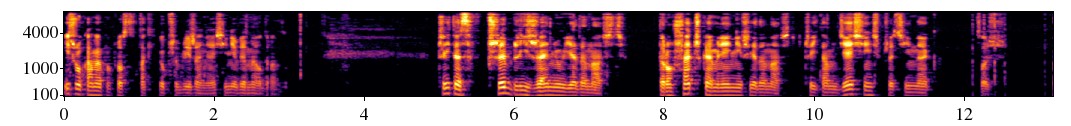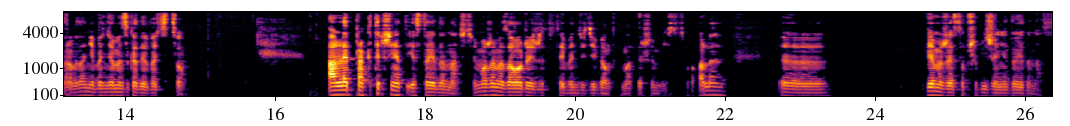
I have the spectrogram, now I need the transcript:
I szukamy po prostu takiego przybliżenia, jeśli nie wiemy od razu. Czyli to jest w przybliżeniu 11. Troszeczkę mniej niż 11, czyli tam 10, coś prawda? Nie będziemy zgadywać co. Ale praktycznie jest to 11. Możemy założyć, że tutaj będzie dziewiątka na pierwszym miejscu, ale yy, wiemy, że jest to przybliżenie do 11.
